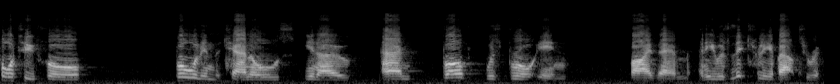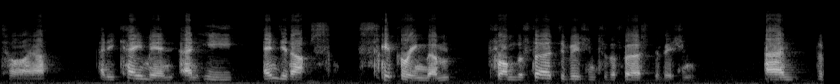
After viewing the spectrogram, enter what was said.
4-2-4, ball in the channels, you know, and Bob was brought in by them, and he was literally about to retire, and he came in and he ended up skippering them from the third division to the first division. And the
